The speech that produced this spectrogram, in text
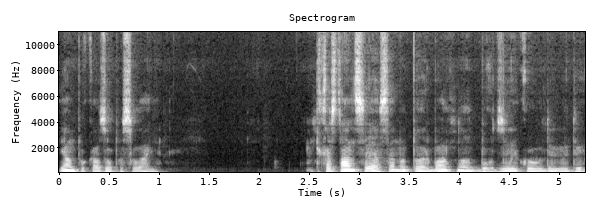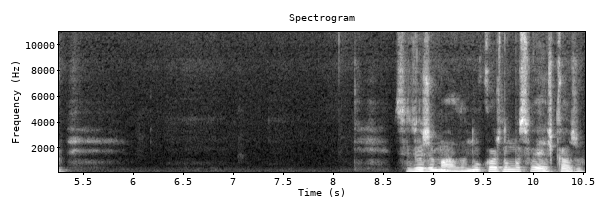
Я вам показував посилання. Така станція, саме Powerbank ноутбук, за якого доведу. Це дуже мало. Ну, кожному своє, я ж кажу.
